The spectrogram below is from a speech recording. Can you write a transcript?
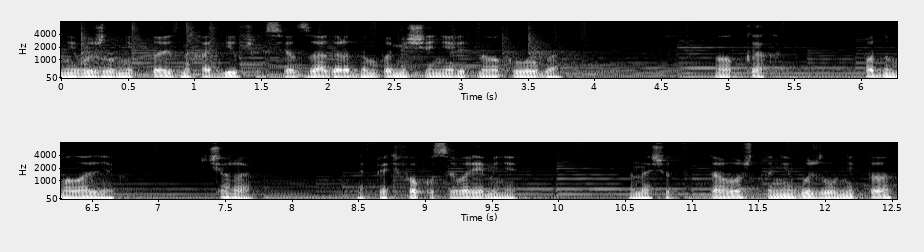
не выжил никто из находившихся в загородном помещении элитного клуба. «О как?» – подумал Олег. «Вчера. Опять фокусы времени. А насчет того, что не выжил никто,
